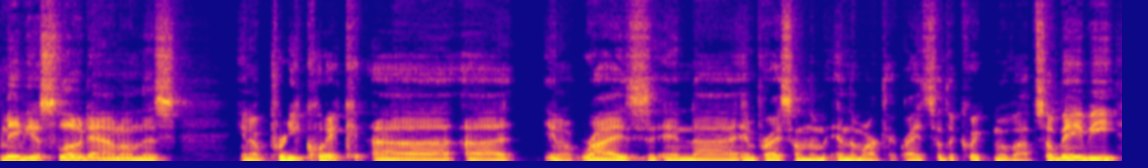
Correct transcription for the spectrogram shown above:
maybe a slowdown on this, you know, pretty quick uh, uh, you know rise in uh, in price on the in the market, right? So the quick move up. So maybe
